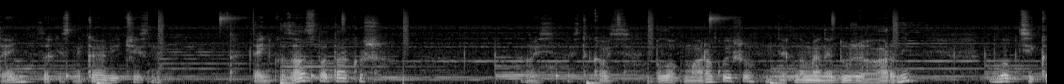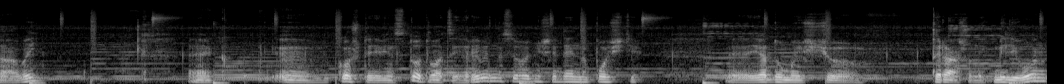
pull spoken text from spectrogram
День захисника вітчизни. День козацтва також. Ось, ось такий ось блок марок вийшов. Як на мене, дуже гарний. Блок цікавий. Е, е, Коштує він 120 гривень на сьогоднішній день на почті. Е, Я думаю, що тираж у них мільйон.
